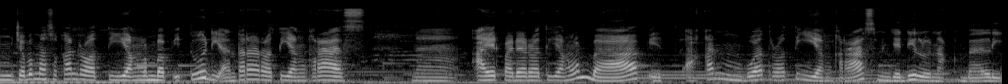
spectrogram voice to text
mencoba masukkan roti yang lembab itu di antara roti yang keras Nah, air pada roti yang lembab itu akan membuat roti yang keras menjadi lunak kembali.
